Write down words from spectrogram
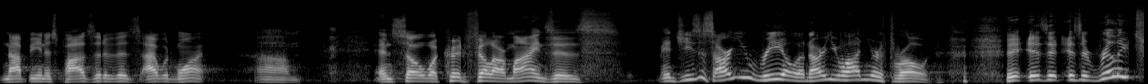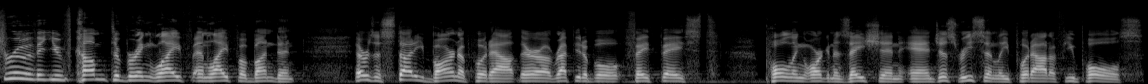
not being as positive as I would want. Um, and so, what could fill our minds is, man, Jesus, are you real and are you on your throne? is, it, is it really true that you've come to bring life and life abundant? There was a study Barna put out. They're a reputable faith based polling organization, and just recently put out a few polls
